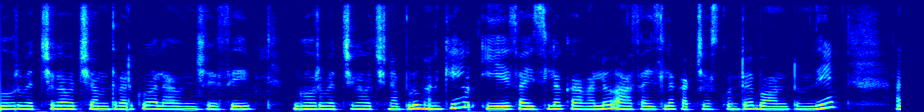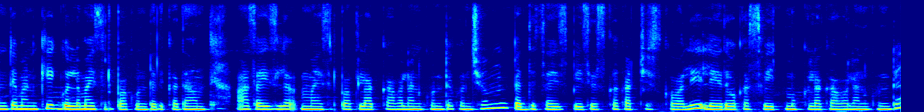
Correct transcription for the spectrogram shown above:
గోరువెచ్చగా వచ్చేంత వరకు అలా ఉంచేసి గోరువెచ్చగా వచ్చినప్పుడు మనకి ఏ సైజులో కావాలో ఆ సైజులో కట్ చేసుకుంటే బాగుంటుంది. అంటే మనకి గుల్ల మైసూరుపాకు ఉంటుంది కదా ఆ సైజులో మైసూరుపాకు లాగా కావాలనుకుంటే కొంచెం పెద్ద సైజ్ పీసెస్గా కట్ చేసుకోవాలి. లేదు ఒక స్వీట్ ముక్కలా కావాలనుకుంటే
